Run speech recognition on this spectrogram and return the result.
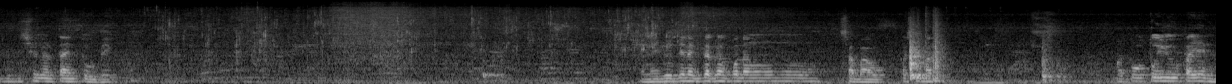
Additional tayong tubig. Eh, Medyo dinagdagan ko ng sabaw kasi mat matutuyo pa yan.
